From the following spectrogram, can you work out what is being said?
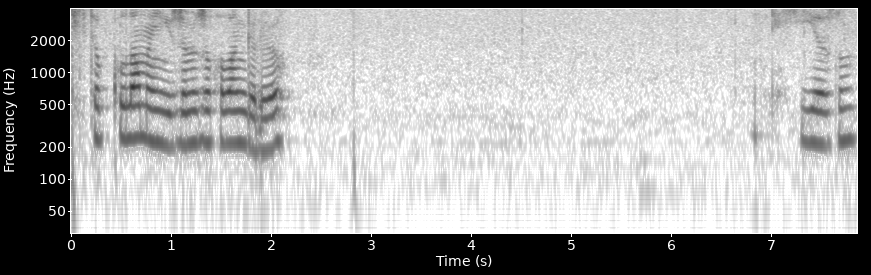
TikTok kullanmayın yüzünüzü falan görüyor. Yazdım.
